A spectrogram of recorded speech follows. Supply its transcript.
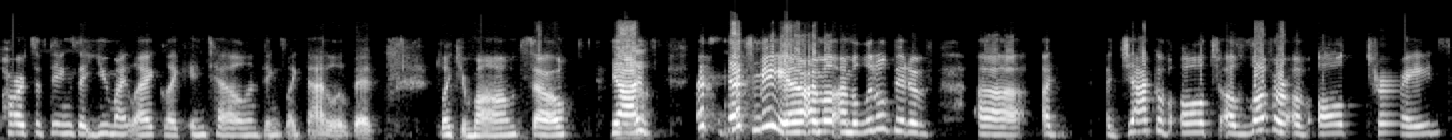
parts of things that you might like, like Intel and things like that, a little bit, like your mom. So yeah, yeah. that's that's me. I'm a, I'm a little bit of uh, a a jack of all, a lover of all trades,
